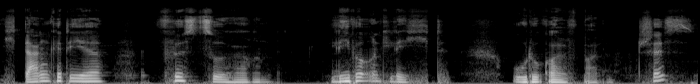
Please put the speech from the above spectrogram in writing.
Ich danke dir fürs Zuhören. Liebe und Licht. Udo Golfmann. Tschüss.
